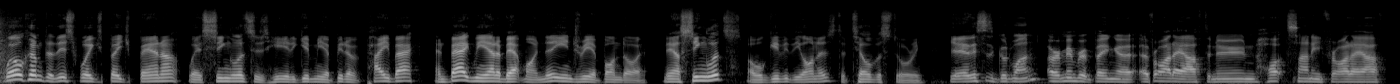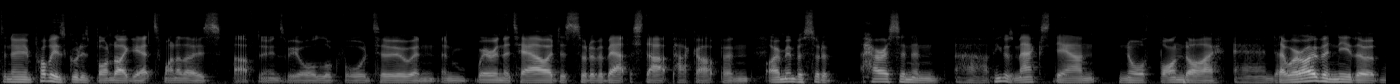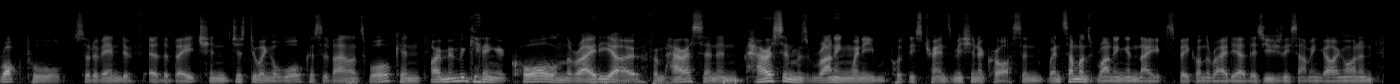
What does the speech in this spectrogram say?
Welcome to this week's Beach Banter, where Singlets is here to give me a bit of payback and bag me out about my knee injury at Bondi. Now, Singlets, I will give you the honours to tell the story. Yeah, this is a good one. I remember it being a, a Friday afternoon, hot, sunny Friday afternoon, probably as good as Bondi gets. One of those afternoons we all look forward to, and, and we're in the tower, just sort of about to start pack up. And I remember sort of Harrison and uh, I think it was Max down North Bondi, and they were over near the rock pool sort of end of, of the beach and just doing a walk, a surveillance walk. And I remember getting a call on the radio from Harrison, and Harrison was running when he put this transmission across. And when someone's running and they speak on the radio, there's usually something going on. And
